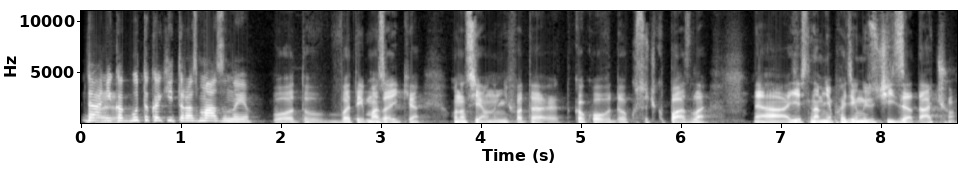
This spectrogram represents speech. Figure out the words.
Да, Да, они как будто какие-то размазанные. Вот в этой мозаике у нас явно не хватает какого-то кусочка пазла. А, Если нам необходимо изучить задачу,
